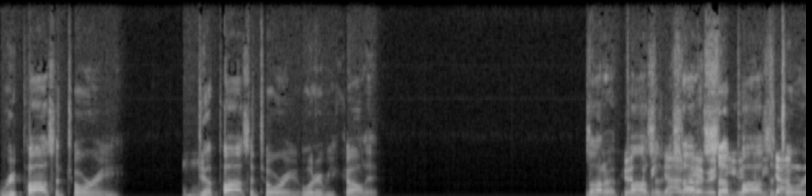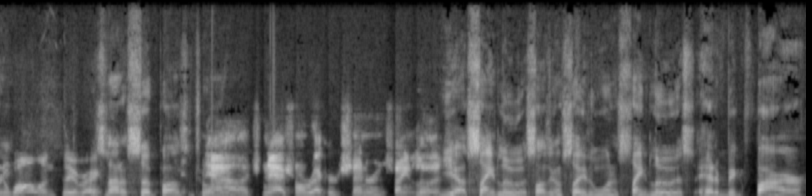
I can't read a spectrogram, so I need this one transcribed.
repository, depository, whatever you call it. It's not a Used posit- It's not a there, it used to be down in suppository. New Orleans, there, right? It's not a suppository. Now it's National Record Center in St. Louis. Yeah, St. Louis. I was going to say the one in St. Louis had a big fire.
